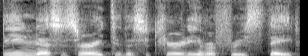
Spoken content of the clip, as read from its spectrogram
being necessary to the security of a free state,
